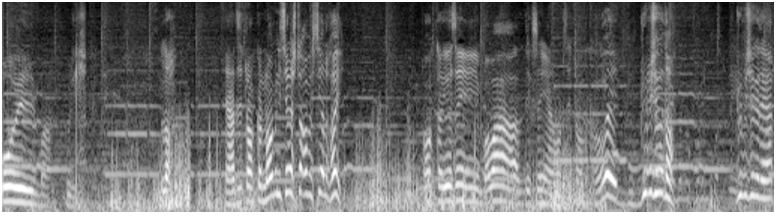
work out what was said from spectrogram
ओइ माकुरी। ल यहाँ चाहिँ टक्क नवीन श्रेष्ठ अफिसियल खै टक्क यो चाहिँ बाबा देख्छ यहाँबाट चाहिँ टक्क ओए डुबिसक्यो त। डुबिसक्यो त यार।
